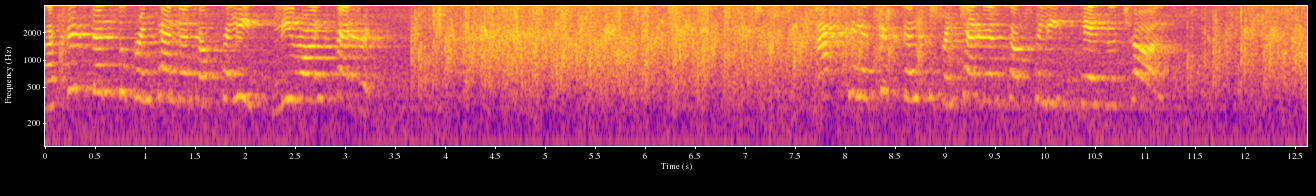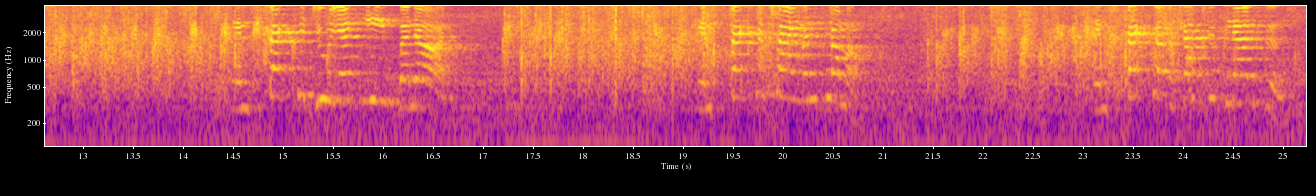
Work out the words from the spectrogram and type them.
Assistant Superintendent of Police Leroy Frederick, Acting Assistant Superintendent of Police Hazel Charles, Inspector Julian E. Bernard, Inspector Simon Plummer, Inspector Augustus Nelson,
